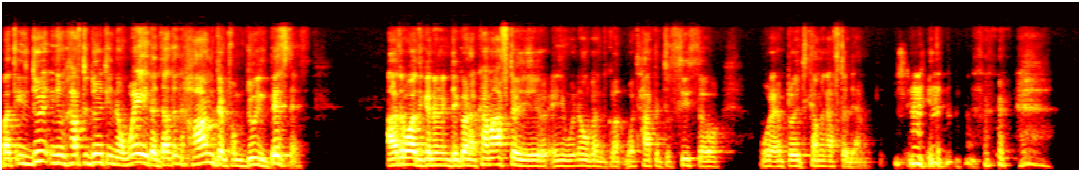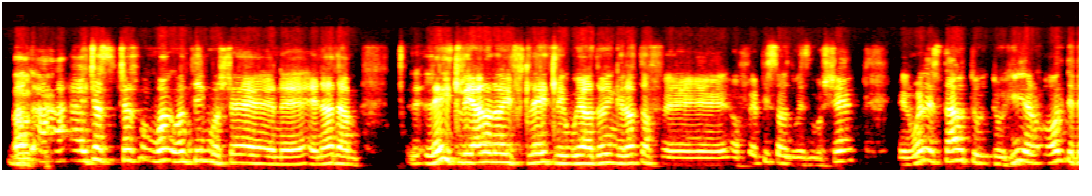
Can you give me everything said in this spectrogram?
but you, do, you have to do it in a way that doesn't harm them from doing business. Otherwise, they're gonna, they're come after you and you know what happened to CISO where employees coming after them. but okay. I, I, just, just one, one thing, Moshe and, uh, and Adam, lately, I don't know if lately we are doing a lot of, uh, of episodes with Moshe. And when I start to, to hear all the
